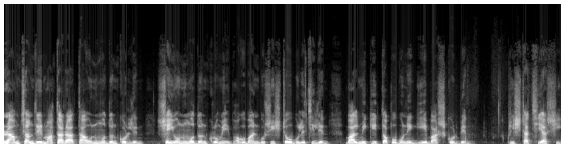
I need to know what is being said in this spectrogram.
রামচন্দ্রের মাতারা তা অনুমোদন করলেন। সেই অনুমোদন ক্রমে ভগবান বশিষ্ঠও বলেছিলেন বাল্মীকির তপবনে গিয়ে বাস করবেন। পৃষ্ঠা ছিয়াশি।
